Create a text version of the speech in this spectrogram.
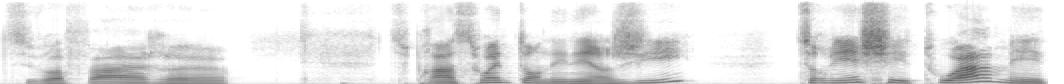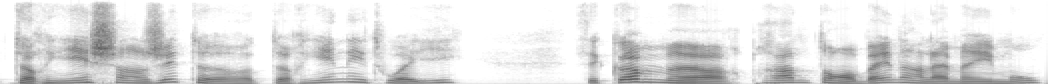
tu vas faire euh, tu prends soin de ton énergie, tu reviens chez toi, mais tu n'as rien changé, tu n'as rien nettoyé. C'est comme euh, reprendre ton bain dans la même eau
